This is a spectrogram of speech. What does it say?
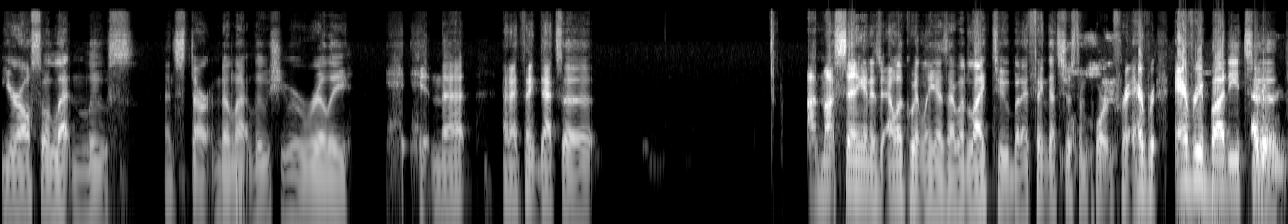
you're also letting loose and starting to let loose. You were really hi- hitting that, and I think that's a. I'm not saying it as eloquently as I would like to, but I think that's just important for every everybody to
